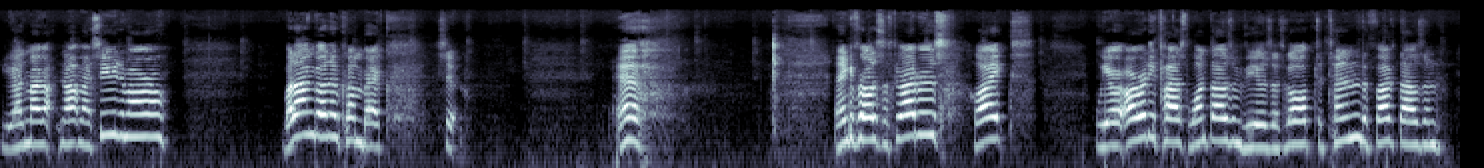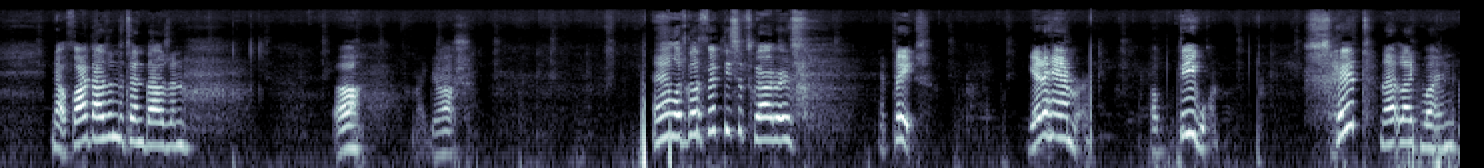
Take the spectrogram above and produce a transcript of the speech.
You guys might not might see me tomorrow, but I'm gonna come back soon. Yeah. Thank you for all the subscribers, likes. We are already past 1,000 views. Let's go up to 10 to 5,000. No, 5,000 to 10,000. Oh, my gosh. And let's go to 50 subscribers. And please, get a hammer. A big one. Hit that like button.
